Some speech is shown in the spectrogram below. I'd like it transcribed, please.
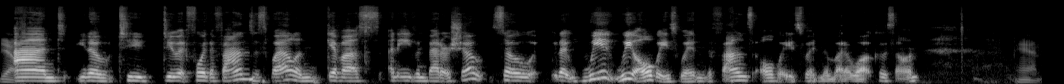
Yeah. and you know to do it for the fans as well and give us an even better show so like we we always win the fans always win no matter what goes on Man,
